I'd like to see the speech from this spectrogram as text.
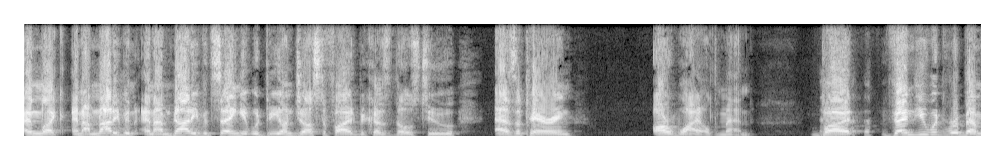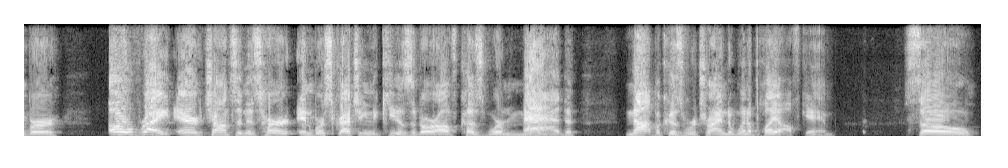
And like, and I'm not even, and I'm not even saying it would be unjustified because those two as a pairing are wild men. But then you would remember oh right, Erik Johnson is hurt and we're scratching Nikita Zadorov because we're mad, not because we're trying to win a playoff game. So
